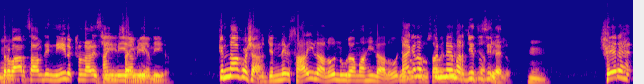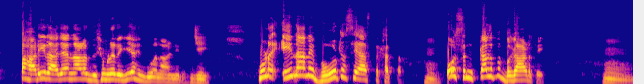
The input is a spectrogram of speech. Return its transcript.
ਦਰਬਾਰ ਸਾਹਿਬ ਦੀ ਨੀਂਹ ਰੱਖਣ ਵਾਲੇ ਸਾਈਂ ਮੀਆਂ ਮੀਰ ਜੀ ਕਿੰਨਾ ਕੁਛ ਆ? ਜਿੰਨੇ ਵੀ ਸਾਰੇ ਹੀ ਲਾ ਲਓ ਨੂਰਾ ਮਾਹੀ ਲਾ ਲਓ ਮੈਂ ਕਹਿੰਦਾ ਕਿੰਨੇ ਮਰਜ਼ੀ ਤੁਸੀਂ। ਲੈ ਲਓ। ਹੂੰ। ਫਿਰ ਪਹਾੜੀ ਰਾਜਿਆਂ ਨਾਲ ਦੁਸ਼ਮਣੀ ਰਹੀ ਹੈ ਹਿੰਦੂਆਂ ਨਾਲ ਨਹੀਂ ਰਹੀ। ਜੀ। ਹੁਣ ਇਹਨਾਂ ਨੇ ਵੋਟ ਸਿਆਸਤ ਖਾਤਰ ਉਹ ਸੰਕਲਪ ਵਿਗਾੜਤੇ ਹੂੰ।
